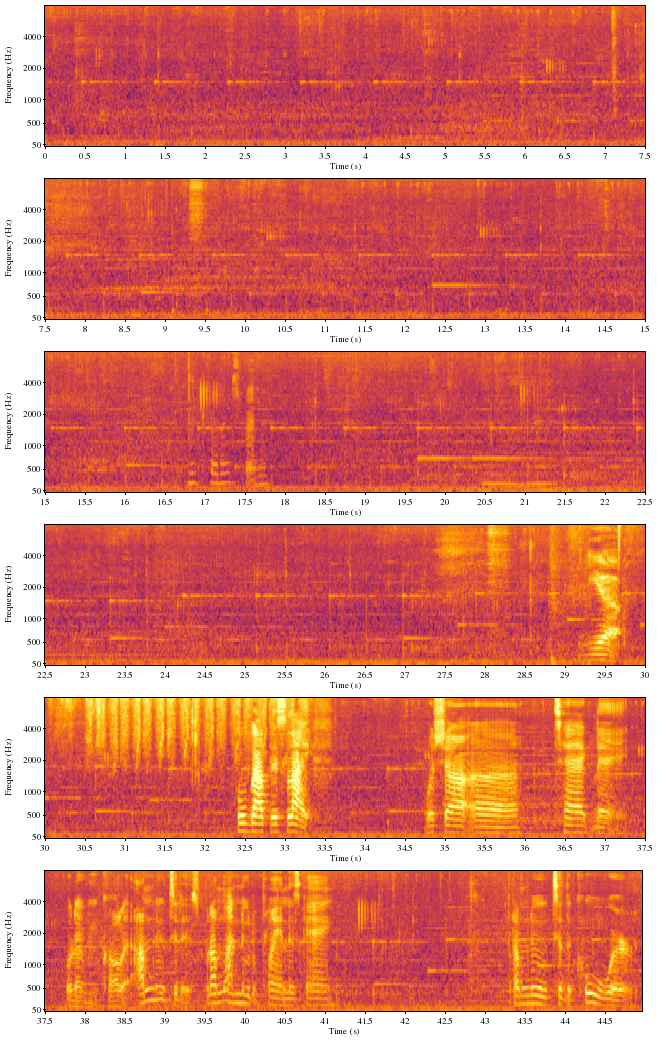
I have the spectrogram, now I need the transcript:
Okay, that's better. Yeah. Who about this life? What's your uh tag name? Whatever you call it. I'm new to this, but I'm not new to playing this game. But I'm new to the cool words.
